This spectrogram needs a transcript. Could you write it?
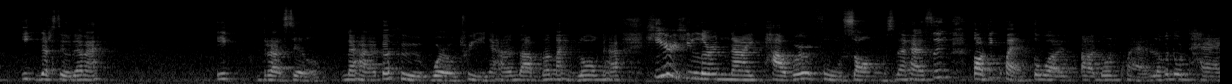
ำยิกดราซิลได้ไหมยิกดราซิลนะคะก็คือ world tree นะคะตามต้นไม้แห่งโลกนะคะ here he learned nine powerful songs นะคะซึ่งตอนที่แขวนตัวโดนแขวนแล้วก็โดนแทง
